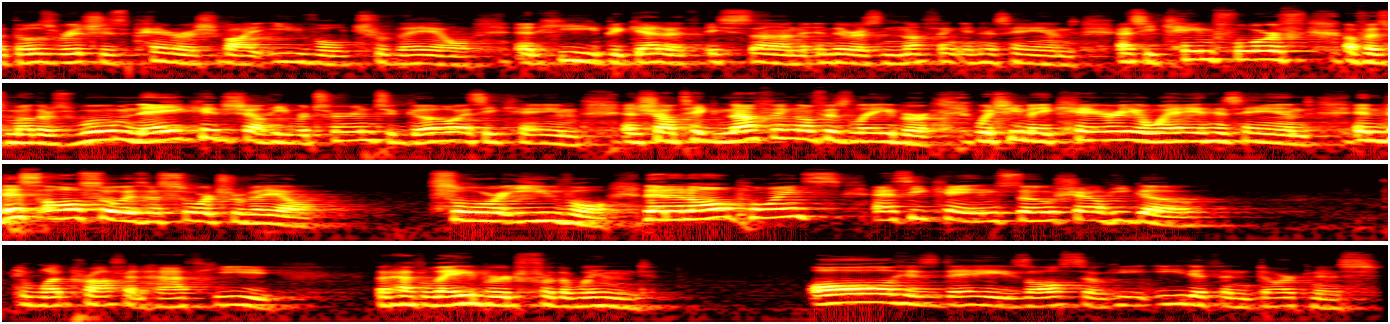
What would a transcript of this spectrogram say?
But those riches perish by evil travail, and he begetteth a son, and there is nothing in his hand. As he came forth of his mother's womb, naked shall he return to go as he came, and shall take nothing of his labor, which he may carry away in his hand. And this also is a sore travail sore evil, that in all points as he came, so shall he go. And what profit hath he that hath labored for the wind? All his days also he eateth in darkness,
